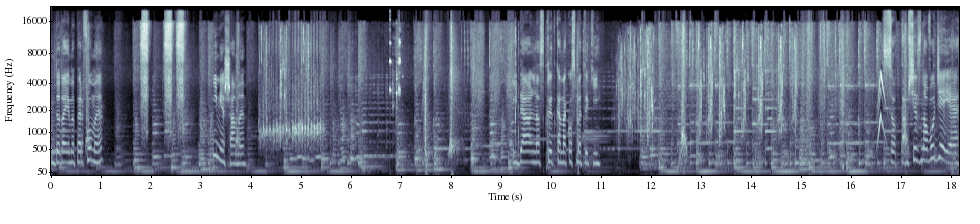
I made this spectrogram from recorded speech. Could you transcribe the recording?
Dodajemy perfumy i mieszamy. Idealna skrytka na kosmetyki. Co tam się znowu dzieje?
